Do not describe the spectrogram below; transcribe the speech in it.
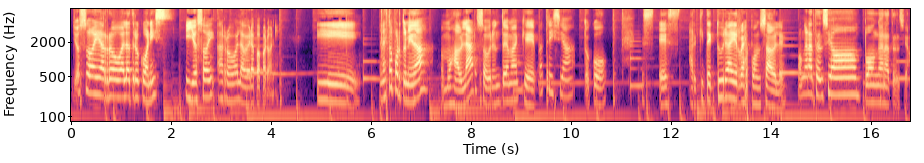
Yo soy arroba latroconis Y yo soy arroba la Vera Paparoni. y en esta oportunidad vamos a hablar sobre un tema que Patricia tocó. Es, es arquitectura irresponsable. Pongan atención, pongan atención.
